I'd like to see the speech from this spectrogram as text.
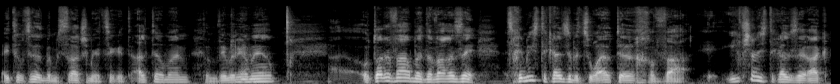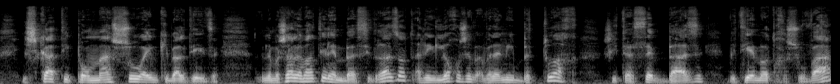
הייתי רוצה להיות במשרד שמייצג את אלתרמן, אתה מבין מה אני אומר? אותו דבר בדבר הזה, צריכים להסתכל על זה בצורה יותר רחבה. אי אפשר להסתכל על זה רק, השקעתי פה משהו, האם קיבלתי את זה. למשל, אמרתי להם בסדרה הזאת, אני לא חושב, אבל אני בטוח שהיא תעשה באז, והיא תהיה מאוד חשובה,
